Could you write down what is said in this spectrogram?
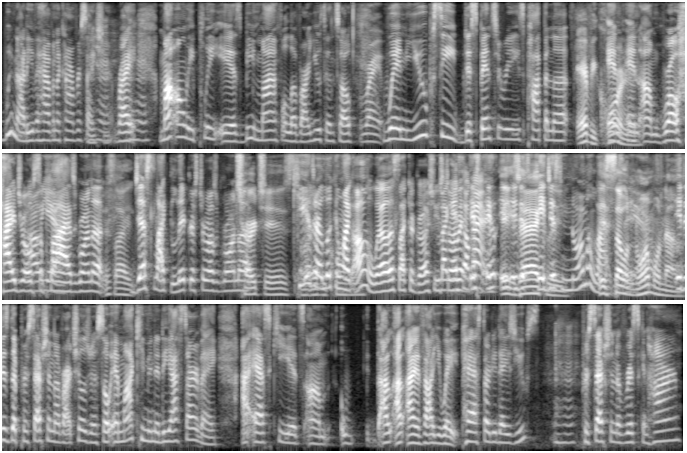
we're not even having a conversation, right? My only plea is be mindful of our youth. And so Right. when you see dispensaries popping up Every corner. and, um grow hydro yeah. supplies growing up, It's like just like liquor stores growing up, Churches, kids are every looking like, oh well, it's like a grocery Like store. it's It's- okay. it, it- it just, it just normalizes. It's so it. normal now. It is the perception of our children. So in my community, I survey. I ask kids. Um, I, I, I evaluate past thirty days use, perception of risk and harm,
